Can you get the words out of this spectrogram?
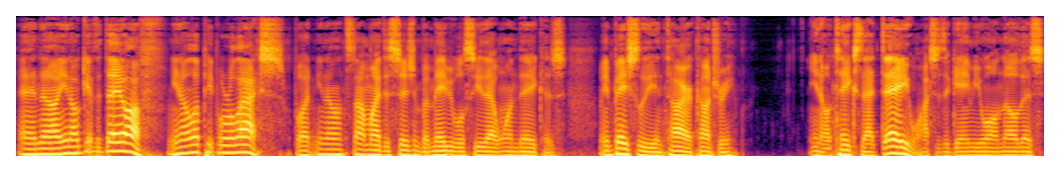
and uh, you know give the day off. You know, let people relax. But you know, it's not my decision. But maybe we'll see that one day because I mean, basically the entire country, you know, takes that day, watches the game. You all know this.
